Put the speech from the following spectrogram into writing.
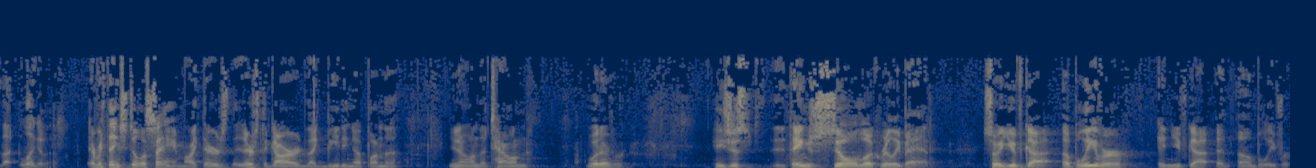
Look, look at this. Everything's still the same. Like there's there's the guard like beating up on the, you know, on the town, whatever. He's just, things still look really bad. So you've got a believer and you've got an unbeliever.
